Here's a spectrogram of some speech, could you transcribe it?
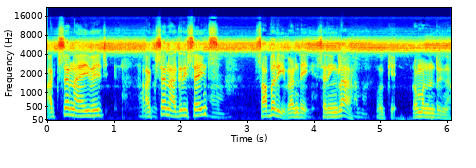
அக்ஷன் ஐவேஜ் அக்ஷன் அக்ரி சயின்ஸ் சபரி வெண்டை. சரிங்களா? ஓகே. ரொம்ப நன்றிண்ணா.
